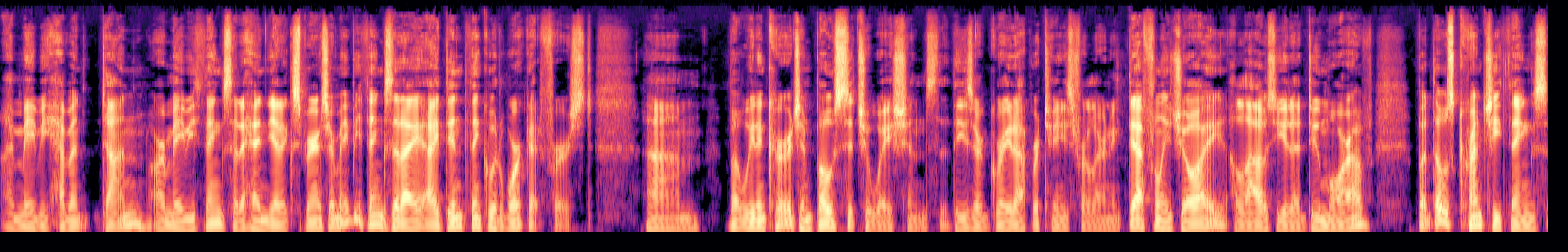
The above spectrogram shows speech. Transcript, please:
I maybe haven't done, or maybe things that I hadn't yet experienced, or maybe things that I, I didn't think would work at first. Um, but we'd encourage in both situations that these are great opportunities for learning. Definitely joy allows you to do more of, but those crunchy things,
